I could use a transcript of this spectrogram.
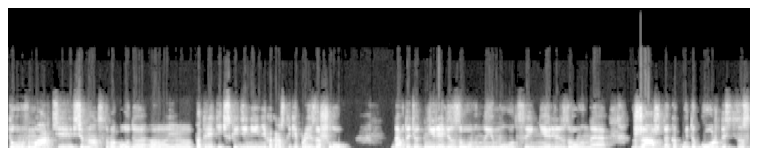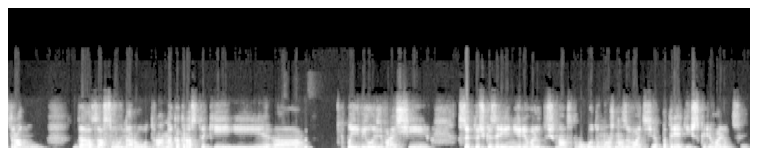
то в марте 2017 года э, патриотическое единение как раз-таки произошло. Да, вот эти вот нереализованные эмоции, нереализованная жажда какой-то гордости за страну, да, за свой народ, она как раз-таки и э, появилась в России с этой точки зрения революцию 17 года можно называть патриотической революцией.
